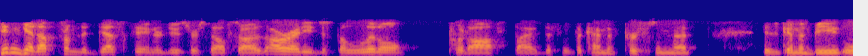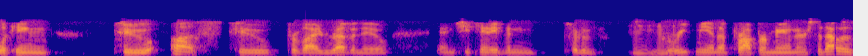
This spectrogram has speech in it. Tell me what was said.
didn't get up from the desk to introduce herself, so I was already just a little put off by this is the kind of person that is going to be looking to us to provide revenue and she can't even sort of mm-hmm. greet me in a proper manner so that was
